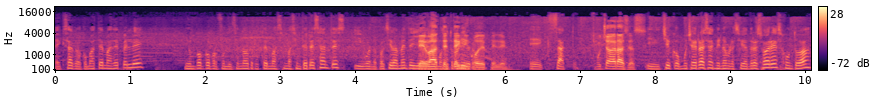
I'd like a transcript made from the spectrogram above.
exacto, con más temas de Pelé y un poco profundizando otros temas más interesantes. Y bueno, próximamente ya Debate otro técnico libro. de Pelé. Exacto. Muchas gracias. Y chicos, muchas gracias. Mi nombre sido Andrés Suárez, junto a.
